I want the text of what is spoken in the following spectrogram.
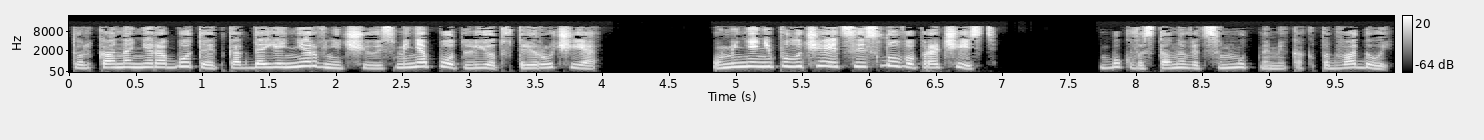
Только она не работает, когда я нервничаю, и с меня пот льет в три ручья. У меня не получается и слова прочесть. Буквы становятся мутными, как под водой.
